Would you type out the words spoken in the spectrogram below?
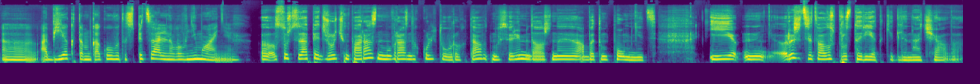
э, объектом какого-то специального внимания. Э, слушайте, опять же, очень по-разному в разных культурах, да, вот мы все время должны об этом помнить. И рыжий цвет волос просто редкий для начала.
